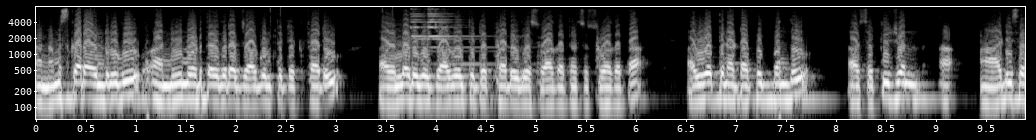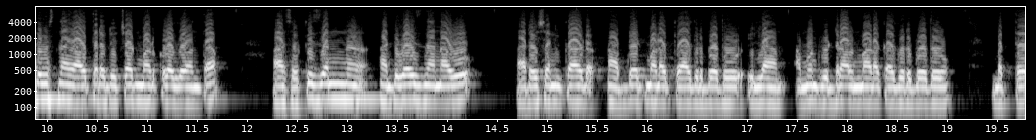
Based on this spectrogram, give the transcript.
ನಮಸ್ಕಾರ ಎಲ್ರಿಗೂ. ನೀವು ನೋಡ್ತಾ ಇದ್ದೀರಾ ಜಾಗೃತಿ ಟೆಕ್ ಫಾರು ಎಲ್ಲರಿಗೂ ಜಾಗೃತಿ ಟೆಕ್ ಫಾರಿಗೆ ಸ್ವಾಗತ, ಸುಸ್ವಾಗತ. ಇವತ್ತಿನ ಟಾಪಿಕ್ ಬಂದು ಸೆಕ್ಯೂಜನ್ ಆಡಿ ಸರ್ವಿಸ್ನ ಯಾವ ತರ ರಿಚಾರ್ಜ್ ಮಾಡ್ಕೊಳ್ಳೋದು ಅಂತ. ಆ, ಸೆಕ್ಯೂಜನ್ ಡಿವೈಸ್ನ ನಾವು ರೇಷನ್ ಕಾರ್ಡ್ ಅಪ್ಡೇಟ್ ಮಾಡಕ್ಕೆ ಆಗಿರ್ಬೋದು, ಇಲ್ಲ ಅಮೌಂಟ್ ವಿಡ್ರಾಲ್ ಮಾಡಕ್ ಆಗಿರ್ಬೋದು ಮತ್ತೆ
